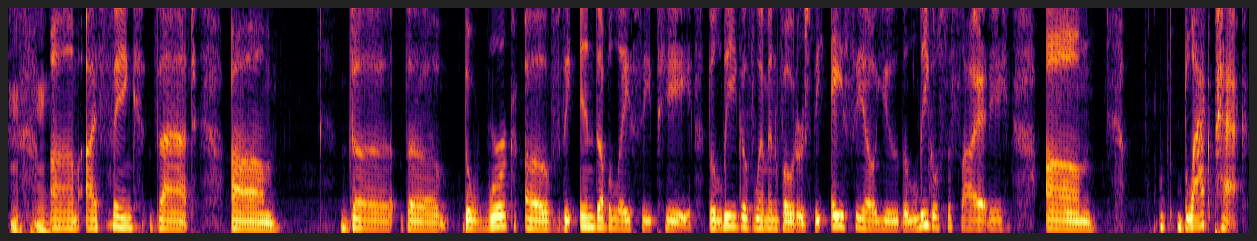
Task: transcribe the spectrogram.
Mm-hmm. Um, I think that um, the the the work of the NAACP, the League of Women Voters, the ACLU, the Legal Society, um, Black PAC,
